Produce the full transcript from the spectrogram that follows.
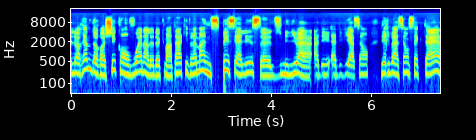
Lorraine de Rocher qu'on voit dans le documentaire, qui est vraiment une spécialiste du milieu à, à déviation, dérivation sectaire,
